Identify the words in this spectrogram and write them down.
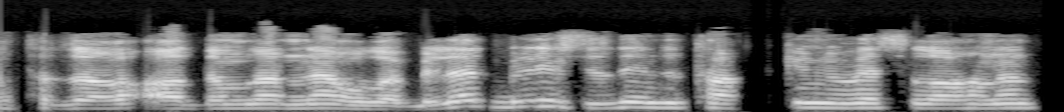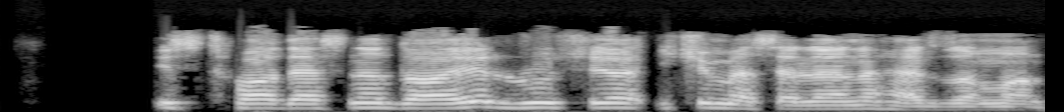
atacağı addımlar nə ola bilər? Bilirsiniz də indi taktiki nüvə silahının istifadəsinə dair Rusiya iki məsələni hər zaman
